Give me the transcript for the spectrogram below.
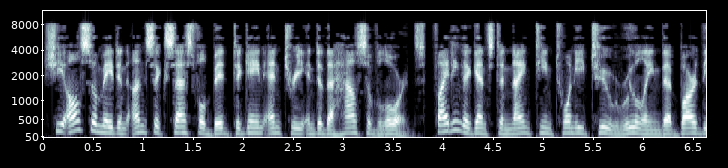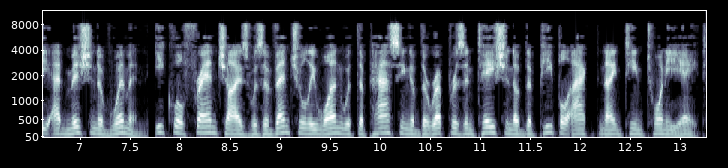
She also made an unsuccessful bid to gain entry into the House of Lords, fighting against a 1922 ruling that barred the admission of women. Equal franchise was eventually won with the passing of the Representation of the People Act 1928.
